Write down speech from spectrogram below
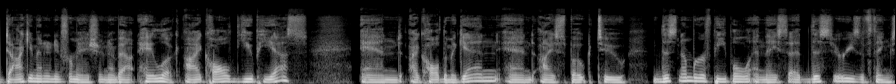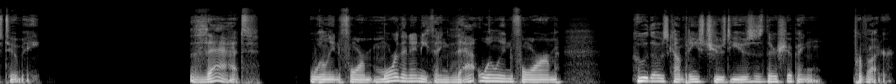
documented information about, hey, look, I called UPS and I called them again and I spoke to this number of people and they said this series of things to me. That will inform more than anything, that will inform who those companies choose to use as their shipping provider.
